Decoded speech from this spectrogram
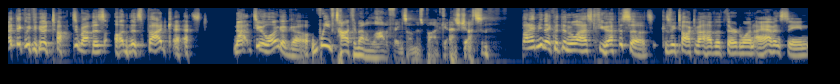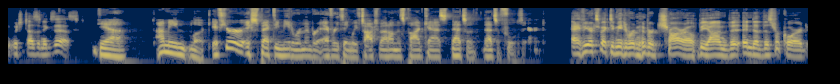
I think we've even talked about this on this podcast not too long ago. We've talked about a lot of things on this podcast, Judson. But I mean, like within the last few episodes, because we talked about how the third one I haven't seen, which doesn't exist. Yeah. I mean, look, if you're expecting me to remember everything we've talked about on this podcast, that's a that's a fool's errand. And if you're expecting me to remember Charo beyond the end of this record,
